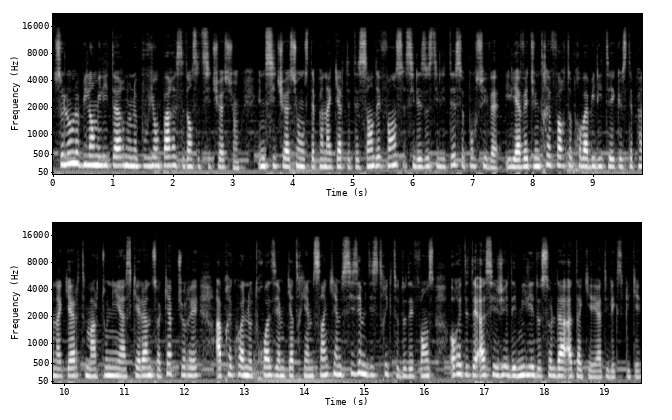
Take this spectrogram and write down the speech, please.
Selon le bilan militaire, nous ne pouvions pas rester dans cette situation. Une situation où Stepanakert était sans défense si les hostilités se poursuivaient. Il y avait une très forte probabilité que Stepanakert, Martuni et Askeran soient capturés, après quoi nos 3e, 4e, 5e, 6e districts de défense auraient été assiégés des milliers de soldats attaqués, a-t-il expliqué.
